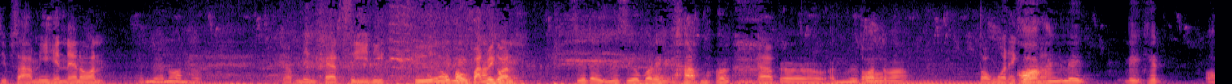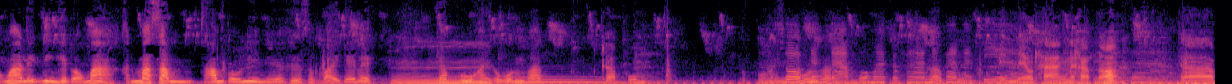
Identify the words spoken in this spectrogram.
สิบสามนี่เห็นแน่นอนเห็นแน่นอนครับครับหนึ่งแปดสี่นี่คือเอาความฝันไว้ก่อนเสื้อได้หรือเสื้อบ่ได้ครับครับก็อันไว้ก่อนต่อแต่ว่าต่องวดให้ขก่ออนให้เนาะเลขเลขเฮ็ดออกมาเลขวิ่งเฮ็ดออกมาขันมาซ้ำสามตัวนี่นี่ก็คือสบายใจเลยอืมจับคู่ให้ก็บ่มีพลาดครับผม จับคู่ให้สอบก็บ่จัมีงพลาดตามบ่มากกับพานเนาะค่ะนาเตียเป็นแนวทางนะครับเนาะ จ้าครับ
